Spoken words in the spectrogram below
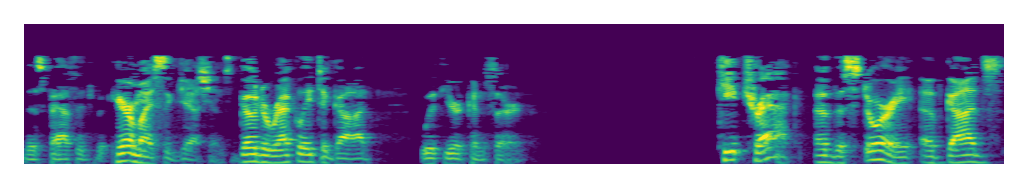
this passage. But here are my suggestions. Go directly to God with your concern. Keep track of the story of God's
